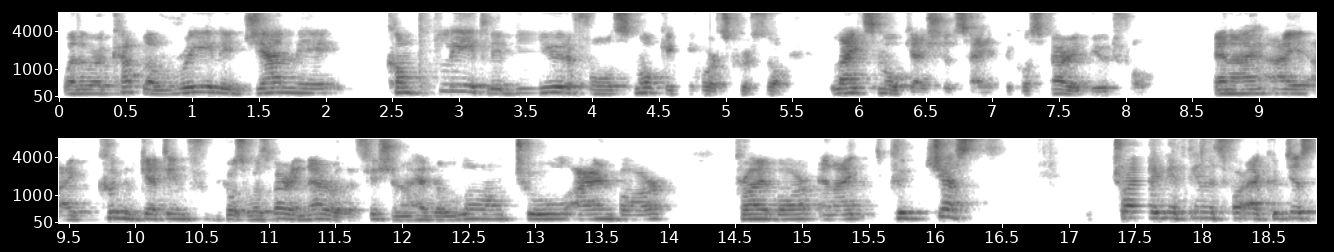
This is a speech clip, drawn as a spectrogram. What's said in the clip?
where there were a couple of really gemmy, completely beautiful smoky quartz crystal, light smoky, I should say, because very beautiful. And I, I, I couldn't get in because it was very narrow, the fissure. And I had a long tool, iron bar, pry bar, and I could just try to get in as far. I could just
